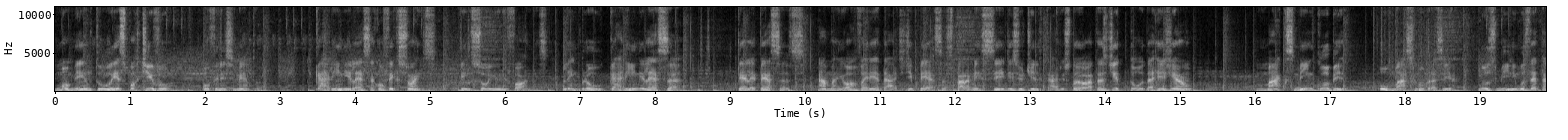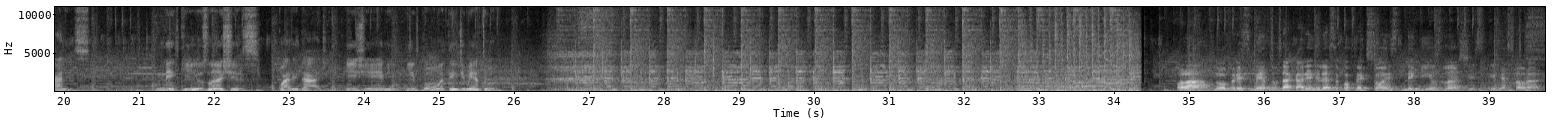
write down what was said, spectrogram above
Momento Esportivo. Oferecimento. Carine Lessa Confecções. Pensou em uniformes? Lembrou Carine Lessa. Telepeças. A maior variedade de peças para Mercedes e utilitários Toyotas de toda a região. Max Min Clube. O máximo prazer nos mínimos detalhes. Neguinhos Lanches. Qualidade, higiene e bom atendimento. Olá, no oferecimento da Karine Lessa Confecções, Neguinhos Lanches e Restaurante.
